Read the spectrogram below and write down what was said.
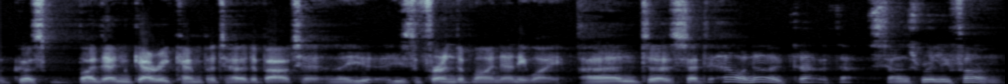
because by then Gary Kemp had heard about it, and he, he's a friend of mine anyway, and uh, said, Oh, no, that, that sounds really fun.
